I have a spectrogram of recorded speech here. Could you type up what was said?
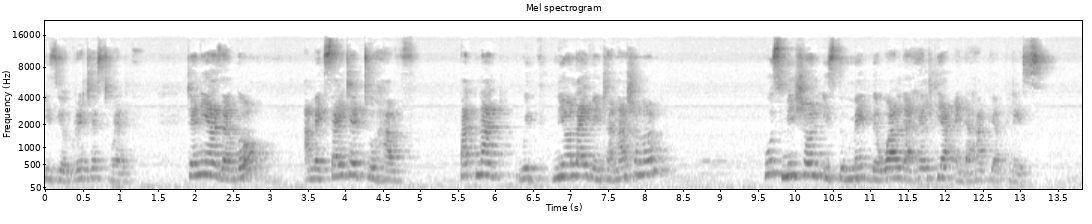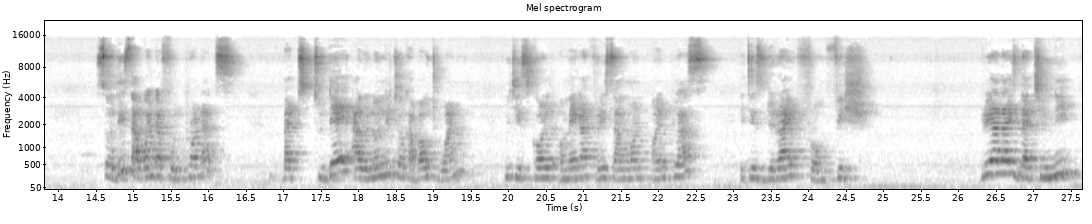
is your greatest wealth. 10 years ago, I'm excited to have partnered with Neolife International, whose mission is to make the world a healthier and a happier place. So these are wonderful products, but today I will only talk about one, which is called Omega-3 Salmon Oil Plus. It is derived from fish. Realize that you need,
